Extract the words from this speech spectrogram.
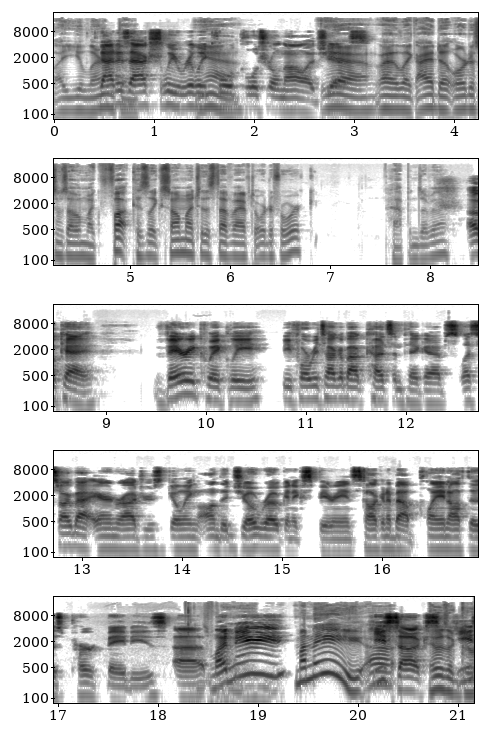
I, I you learn That is things. actually really Yeah. cool cultural knowledge. Yes. Yeah, I, like I had to order some stuff. I'm like, fuck, because like so much of the stuff I have to order for work happens over there. Okay. Very quickly, before we talk about cuts and pickups, let's talk about Aaron Rodgers going on the Joe Rogan experience, talking about playing off those perk babies. Uh, my knee! My knee. uh, He sucks. It was a he great.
